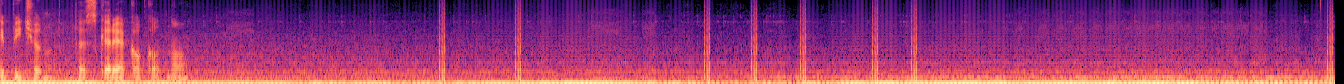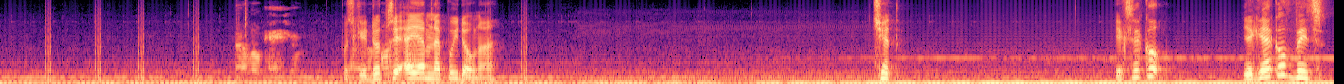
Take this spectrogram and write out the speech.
Ty pičo, no to, to je scary jako kokot, no. Počkej, do 3 AM nepůjdou, ne? Chat. Jak se jako... Jak jako vys...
